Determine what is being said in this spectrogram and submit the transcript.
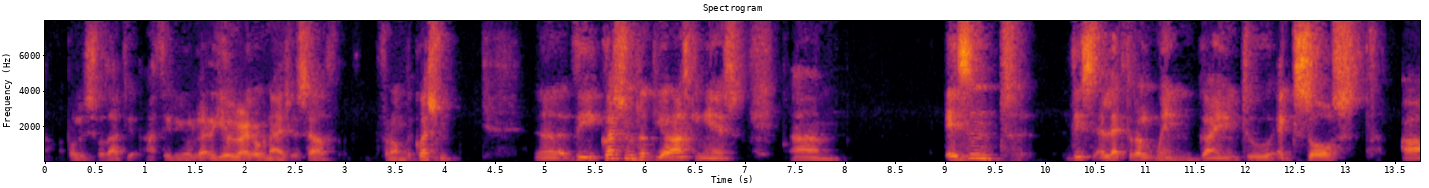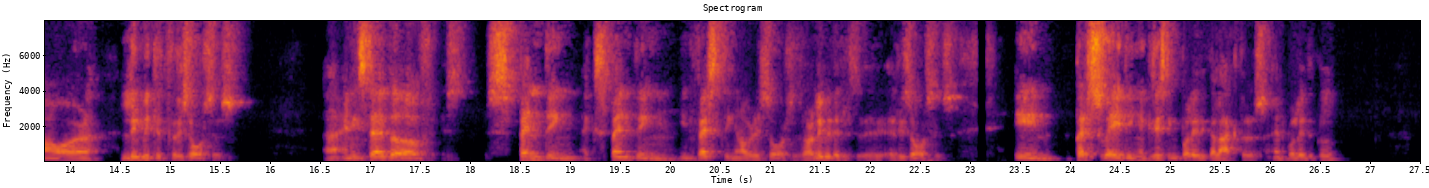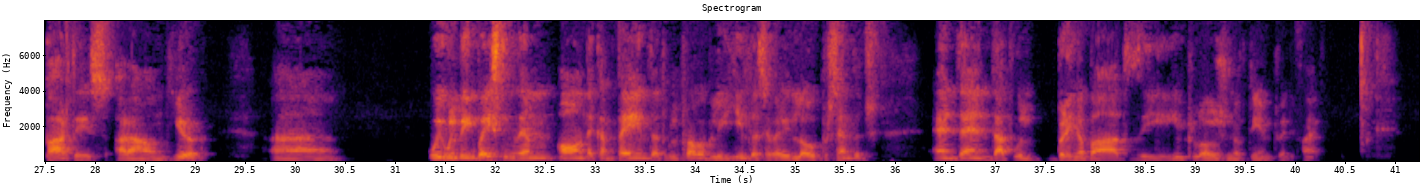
uh, apologies for that, I think you'll, you'll recognize yourself from the question. Uh, the question that you're asking is, um, isn't this electoral win going to exhaust our limited resources? Uh, and instead of spending, expending, investing our resources, our limited resources, in persuading existing political actors and political parties around Europe, uh, we will be wasting them on a campaign that will probably yield us a very low percentage, and then that will bring about the implosion of DiEM25.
